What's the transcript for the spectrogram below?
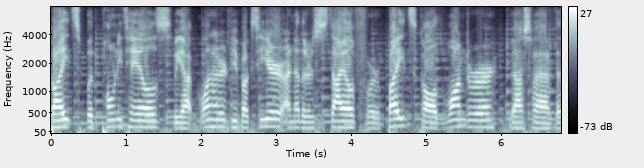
Bytes with ponytails. We got 100 V-Bucks here. Another style for Bytes called Wanderer. We also have the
